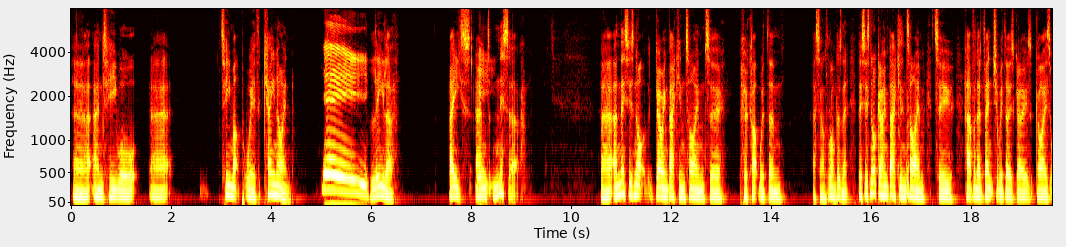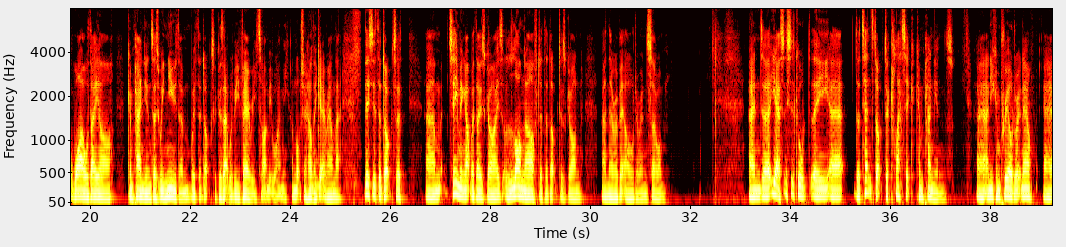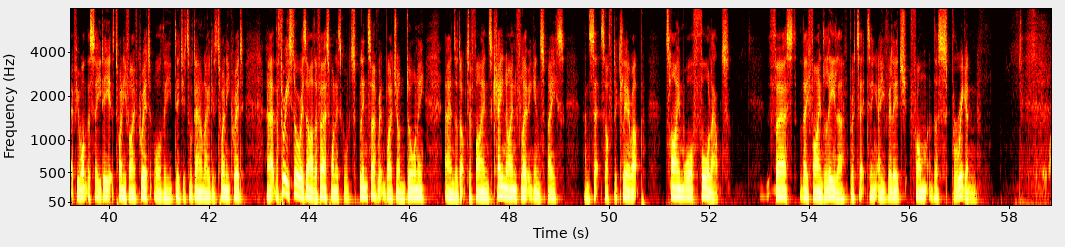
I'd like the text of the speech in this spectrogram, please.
uh, and he will uh, team up with K9, Yay! Leela, Ace, and Yay. Nyssa. Uh, and this is not going back in time to hook up with them. That sounds wrong, doesn't it? This is not going back in time to have an adventure with those guys, guys while they are companions as we knew them with the Doctor, because that would be very timey-wimey. I'm not sure how they get around that. This is the Doctor um, teaming up with those guys long after the Doctor's gone and they're a bit older and so on. And uh, yes, this is called the uh, the Tenth Doctor Classic Companions, uh, and you can pre-order it now. Uh, if you want the CD, it's twenty five quid, or the digital download is twenty quid. Uh, the three stories are: the first one is called Splinter, written by John Dorney, and the Doctor finds K nine floating in space and sets off to clear up Time War fallout. First, they find Leela protecting a village from the Spriggan.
